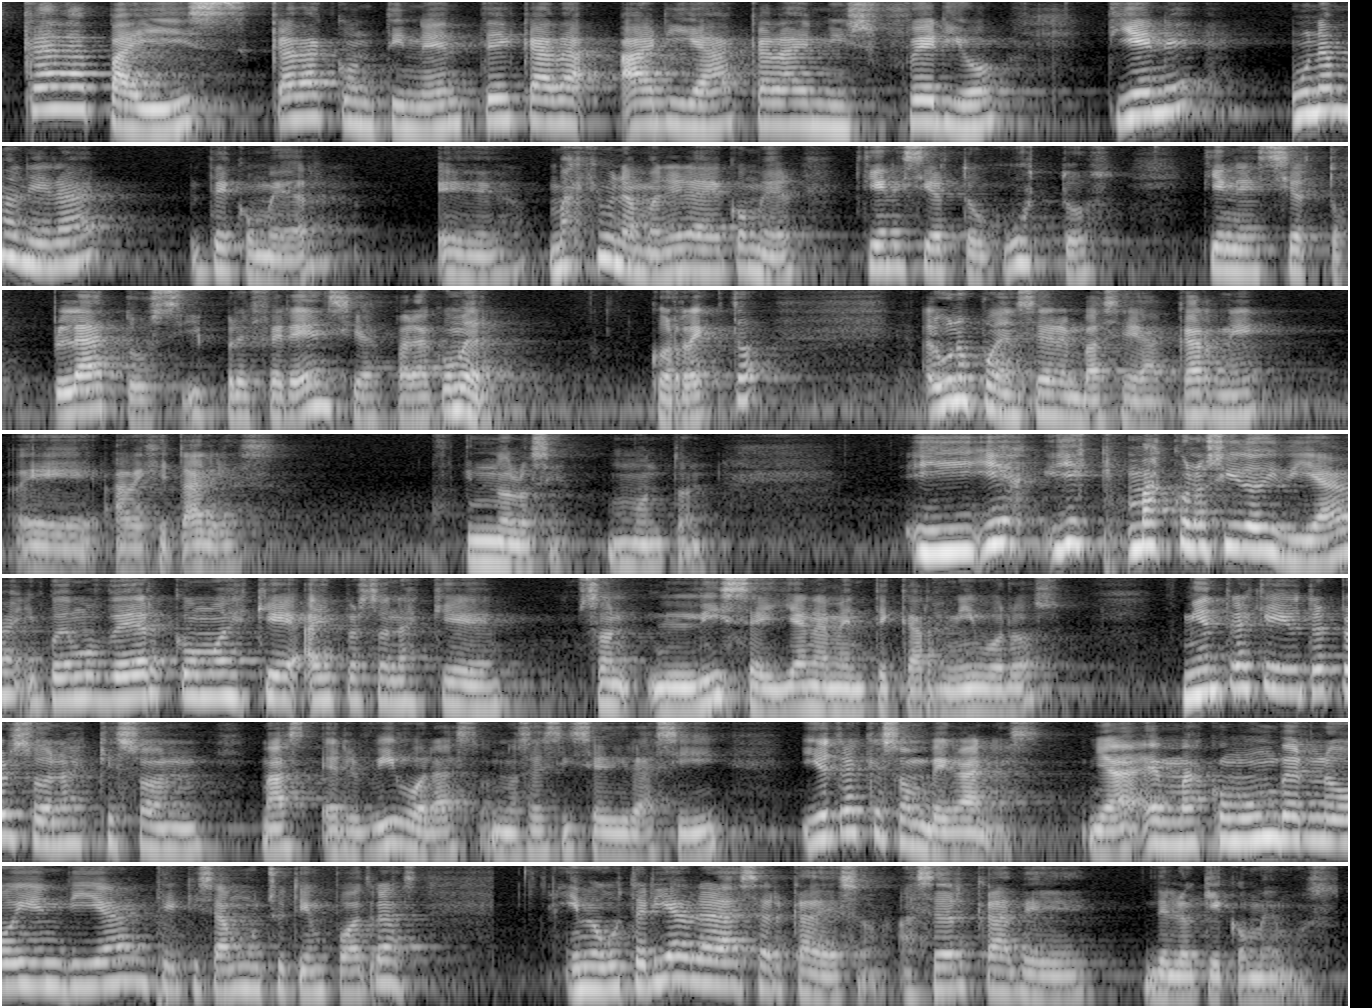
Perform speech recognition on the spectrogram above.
cada país, cada continente, cada área, cada hemisferio tiene una manera de comer, eh, más que una manera de comer, tiene ciertos gustos, tiene ciertos platos y preferencias para comer, ¿correcto? Algunos pueden ser en base a carne, eh, a vegetales, no lo sé, un montón. Y, es, más conocido hoy día y podemos ver cómo es que hay personas que son lisa y llanamente carnívoros, mientras que hay otras personas que son más herbívoras, no sé si se dirá así, y otras que son veganas. ¿ya? Es más común verlo hoy en día que quizá mucho tiempo atrás. Y me gustaría hablar acerca de eso, acerca de, de lo que comemos.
